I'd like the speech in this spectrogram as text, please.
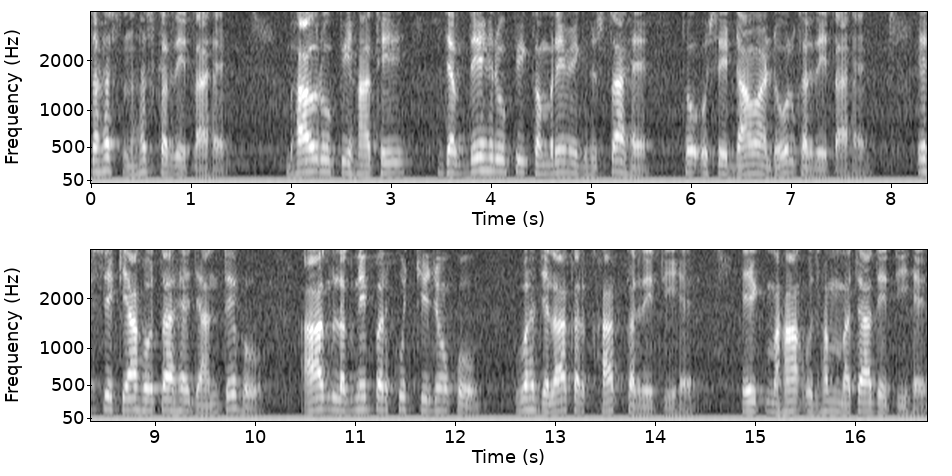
तहस नहस कर देता है। भाव रूपी हाथी जब देह रूपी कमरे में घुसता है तो उसे डावाडोल कर देता है। इससे क्या होता है जानते हो? आग लगने पर कुछ चीज़ों को वह जलाकर खाक कर देती है। एक महा उधम मचा देती है।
